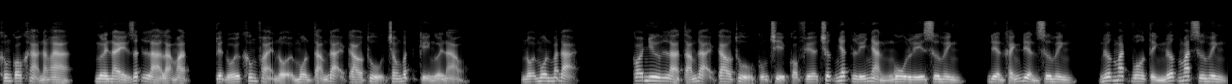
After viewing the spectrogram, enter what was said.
không có khả năng à người này rất là lạ mặt, tuyệt đối không phải nội môn tám đại cao thủ trong bất kỳ người nào. Nội môn bát đại. Coi như là tám đại cao thủ cũng chỉ có phía trước nhất lý nhàn ngu lý sư huynh, điền khánh điền sư huynh, nước mắt vô tình nước mắt sư huynh,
